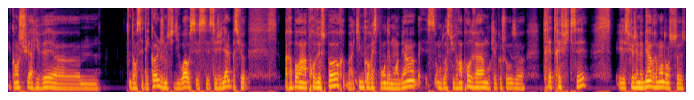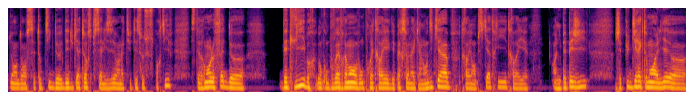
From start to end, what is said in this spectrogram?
Et quand je suis arrivé euh, dans cette école, je me suis dit waouh, c'est génial parce que par rapport à un prof de sport bah, qui me correspondait moins bien, bah, on doit suivre un programme ou quelque chose très très fixé. Et ce que j'aimais bien vraiment dans ce dans, dans cette optique d'éducateur spécialisé en activités socio-sportives, c'était vraiment le fait de d'être libre. Donc on pouvait vraiment, on pourrait travailler avec des personnes avec un handicap, travailler en psychiatrie, travailler en IPPJ. J'ai pu directement allier euh,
